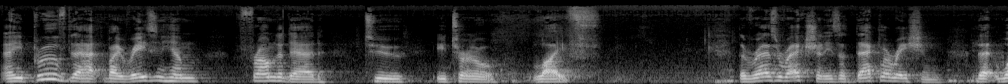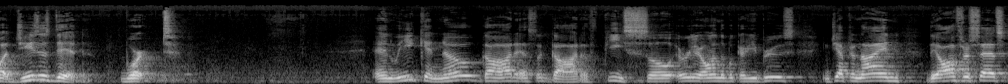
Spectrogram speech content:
And he proved that by raising him from the dead to eternal life. The resurrection is a declaration that what Jesus did worked and we can know God as a God of peace. So earlier on in the book of Hebrews, in chapter 9, the author says,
